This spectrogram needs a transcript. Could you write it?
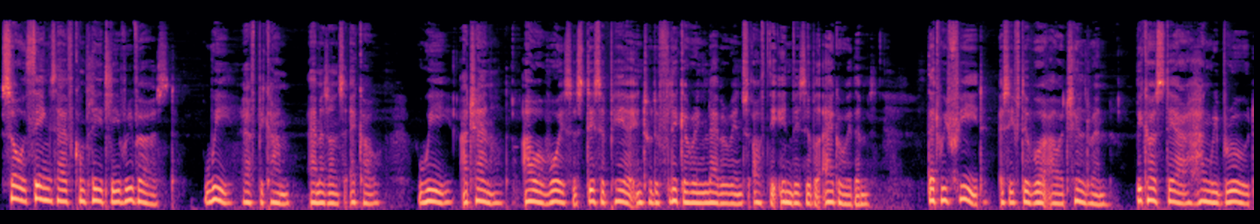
So things have completely reversed. We have become Amazon's echo. We are channeled. Our voices disappear into the flickering labyrinths of the invisible algorithms that we feed as if they were our children, because they are a hungry brood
